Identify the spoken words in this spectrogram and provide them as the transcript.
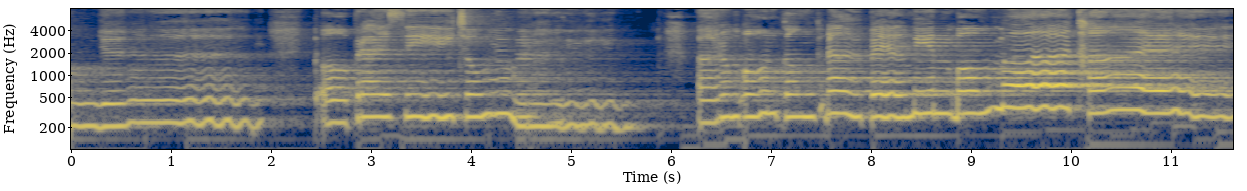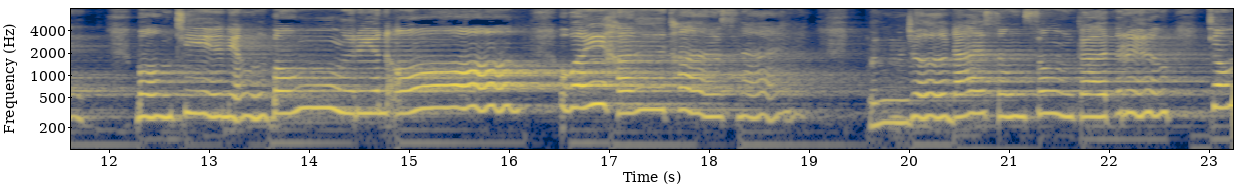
ងយើងតប្រែស៊ីចំរឿអារម្មណ៍អូនកងក្ដៅពេលមានបងមើលថែ បងជានាងបងរៀនអូនអ្វីហៅថាស្នេហ៍មិនយល់ដែរសងសងកើតរឿងចំ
